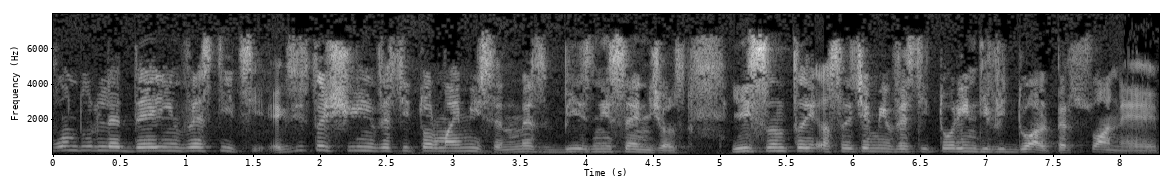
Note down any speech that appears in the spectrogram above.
fondurile de investiții. Există și investitori mai mici, se numesc business angels. Ei sunt, să zicem, investitori individuali, persoane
